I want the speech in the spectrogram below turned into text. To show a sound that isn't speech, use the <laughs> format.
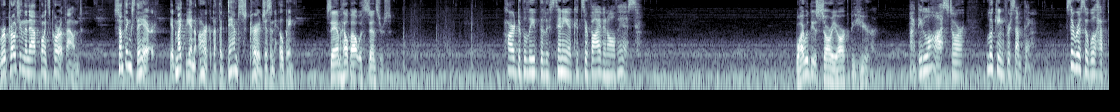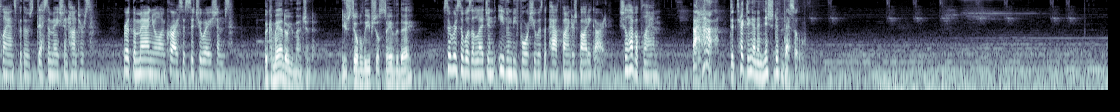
We're approaching the nav points Cora found. Something's there. It might be an Ark, but the damn Scourge isn't helping. Sam, help out with sensors. Hard to believe the Leusinia could survive in all this. Why would the Asari Ark be here? Might be lost, or looking for something. Sarissa will have plans for those decimation hunters. Wrote the manual on crisis situations. The commando you mentioned. You still believe she'll save the day? Sarissa was a legend even before she was the Pathfinder's bodyguard. She'll have a plan. Aha! Detecting an initiative vessel.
